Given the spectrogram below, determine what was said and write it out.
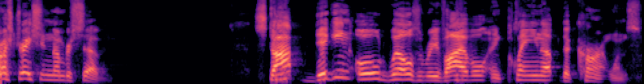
Frustration number seven. Stop digging old wells of revival and clean up the current ones.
